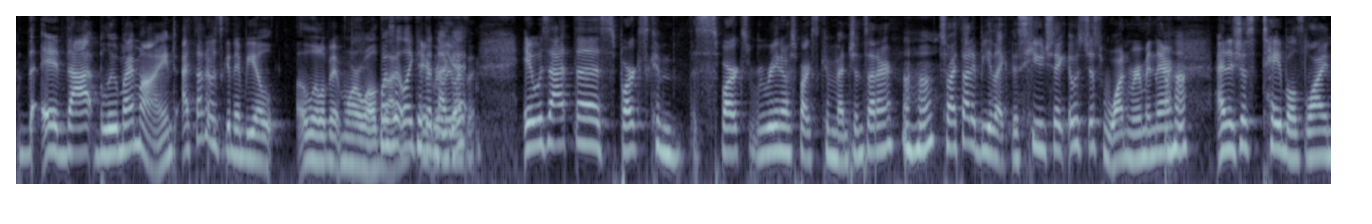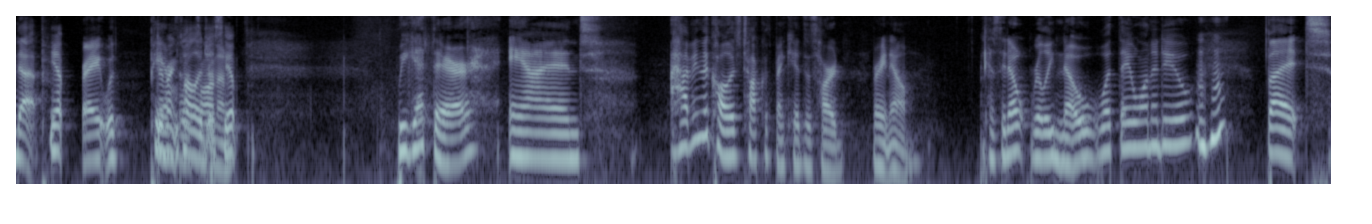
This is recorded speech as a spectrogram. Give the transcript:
Th- that blew my mind. I thought it was going to be a, a little bit more well done. Was it like at the Nugget? wasn't. It was at the Sparks Con- Sparks Reno Sparks Convention Center. Uh-huh. So I thought it'd be like this huge thing. It was just one room in there, and it's just tables lined up. Yep. Right with Different colleges. Yep. We get there, and having the college talk with my kids is hard right now because they don't really know what they want to do. Mm-hmm. But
